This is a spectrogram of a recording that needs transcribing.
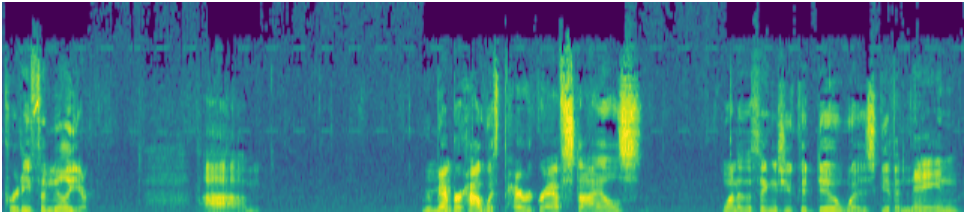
Pretty familiar. Um, remember how with paragraph styles, one of the things you could do was give a name,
